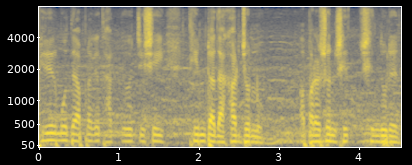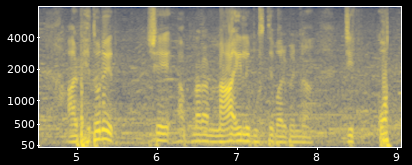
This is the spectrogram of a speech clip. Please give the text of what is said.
ভিড়ের মধ্যে আপনাকে থাকতে হচ্ছে সেই থিমটা দেখার জন্য। অপারেশন সিন্দুরের। আর ভেতরের সে আপনারা না এলে বুঝতে পারবেন না যে কত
